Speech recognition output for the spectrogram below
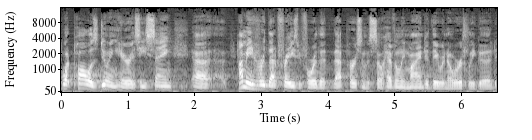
what Paul is doing here is he's saying, uh, How many have heard that phrase before that that person was so heavenly minded they were no earthly good?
